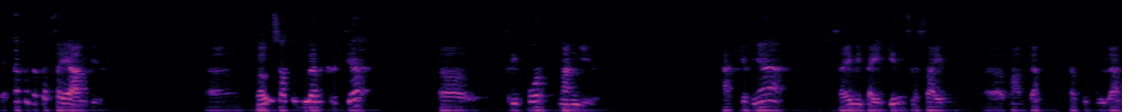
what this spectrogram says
ya, tapi tetap saya ambil. Uh, baru satu bulan kerja, uh, Freeport manggil. Akhirnya saya minta izin selesai uh, magang satu bulan,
